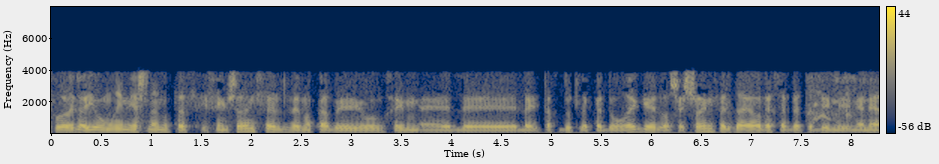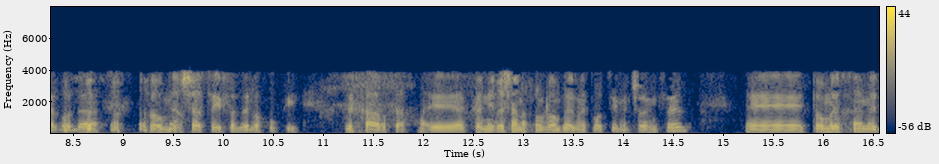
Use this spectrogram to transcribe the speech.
הפועל היו אומרים יש לנו את הסעיפים שוינפלד, ומכבי היו הולכים אה, להתאחדות לכדורגל, או ששוינפלד היה הולך לבית הדין לענייני עבודה, ואומר שהסעיף הזה לא חוקי. זה חרטא. אה, כנראה שאנחנו לא באמת רוצים את שוינפלד. אה, תומר חמד,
